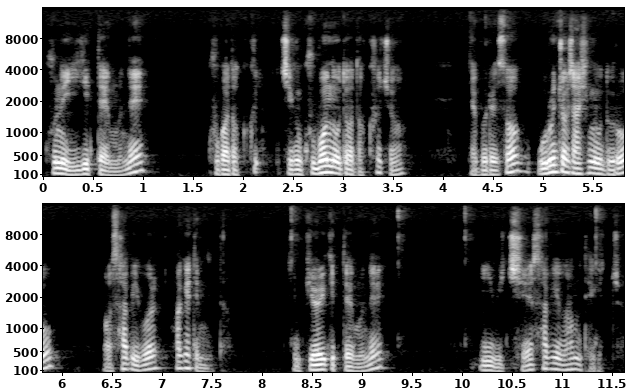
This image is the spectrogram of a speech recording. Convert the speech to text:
9는 2이기 때문에 9가 더 크, 지금 9번 노드가 더 크죠. 자, 그래서 오른쪽 자식 노드로 어, 삽입을 하게 됩니다. 지금 비어있기 때문에 이 위치에 삽입을 하면 되겠죠.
